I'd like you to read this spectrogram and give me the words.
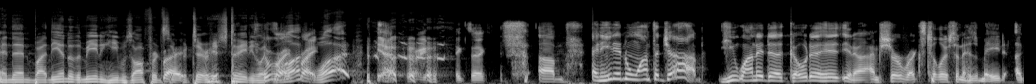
and then by the end of the meeting, he was offered Right. Secretary of State. He's like, Right, what? right. What? yeah, right, exactly. Um, and he didn't want the job. He wanted to go to his. You know, I'm sure Rex Tillerson has made a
